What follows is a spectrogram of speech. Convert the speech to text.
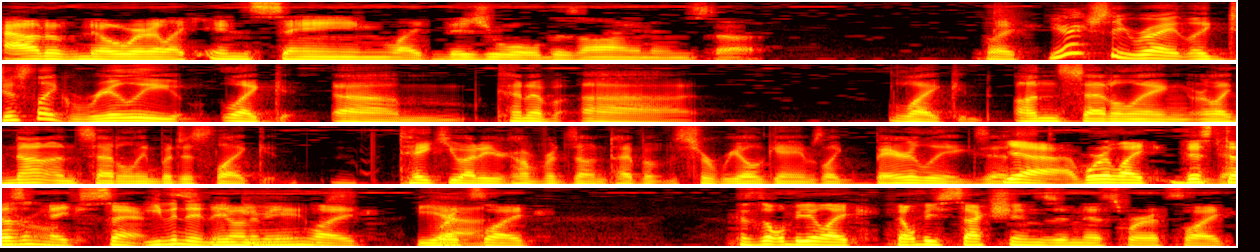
out of nowhere like insane like visual design and stuff. Like You're actually right. Like just like really like um kind of uh like unsettling or like not unsettling but just like take you out of your comfort zone type of surreal games like barely exist. yeah, we're like this doesn't make sense. Even in you know what I mean? games. Like Yeah. where it's like because there'll be like there'll be sections in this where it's like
